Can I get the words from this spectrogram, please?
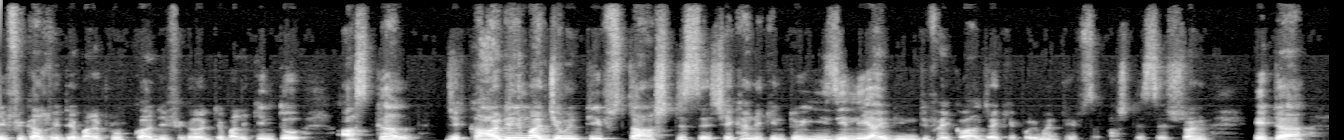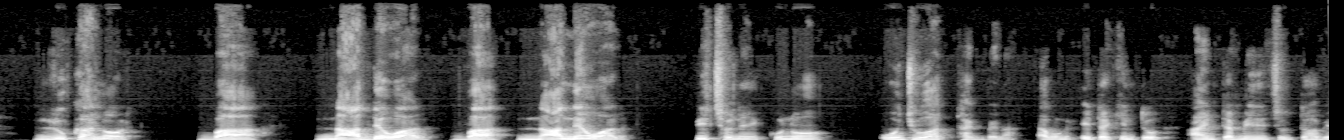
ডিফিকাল্ট হইতে পারে প্রুফ করা ডিফিকাল্ট হইতে পারে, কিন্তু আজকাল যে কার্ডের মাধ্যমে টিপসটা আসতেছে, সেখানে কিন্তু ইজিলি আইডেন্টিফাই করা যায় কি পরিমাণ টিপস আসতেছে। সুতরাং এটা লুকানোর বা না দেওয়ার বা না নেওয়ার পিছনে কোনো অজুহাত থাকবে না এবং এটা কিন্তু আইনটা মেনে চলতে হবে।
